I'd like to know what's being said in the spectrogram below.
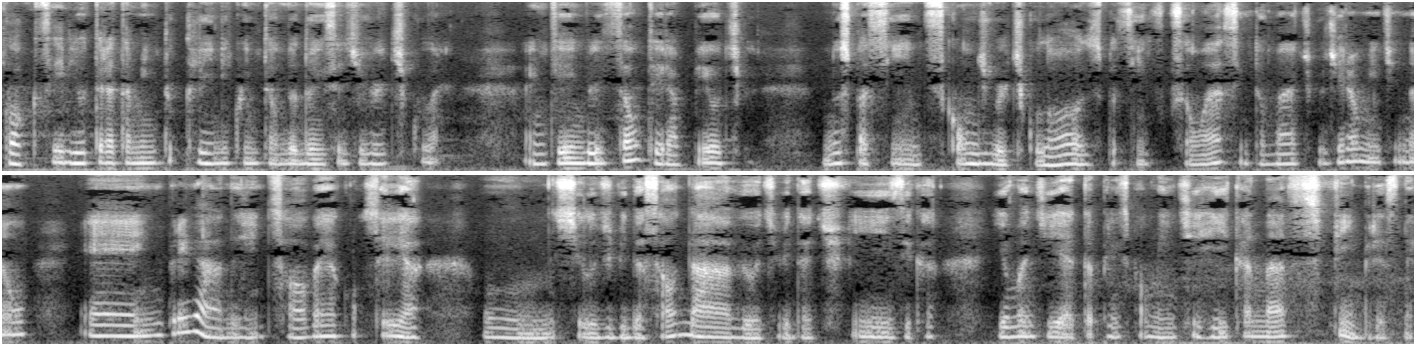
Qual seria o tratamento clínico, então, da doença diverticular? A intervenção terapêutica nos pacientes com diverticulose, pacientes que são assintomáticos, geralmente não é empregada. A gente só vai aconselhar um estilo de vida saudável, atividade física e uma dieta principalmente rica nas fibras, né?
